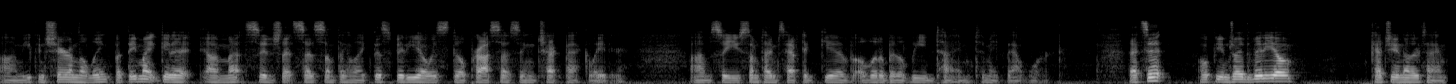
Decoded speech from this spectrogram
Um, you can share them the link, but they might get a, a, message that says something like, this video is still processing, check back later. Um, so you sometimes have to give a little bit of lead time to make that work. That's it. Hope you enjoyed the video. Catch you another time.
